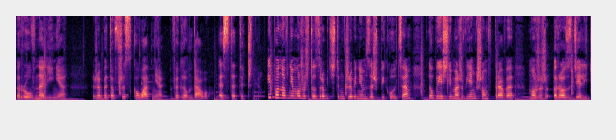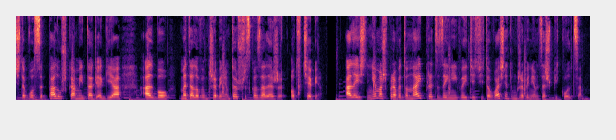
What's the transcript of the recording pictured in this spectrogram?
równe linie, żeby to wszystko ładnie wyglądało estetycznie. I ponownie możesz to zrobić tym grzebieniem ze szpikulcem, lub jeśli masz większą wprawę, możesz rozdzielić te włosy paluszkami, tak jak ja, albo metalowym grzebieniem. To już wszystko zależy od ciebie. Ale jeśli nie masz prawy, to najprecyzyjniej wyjdzie Ci to właśnie tym grzebieniem ze szpikulcem.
